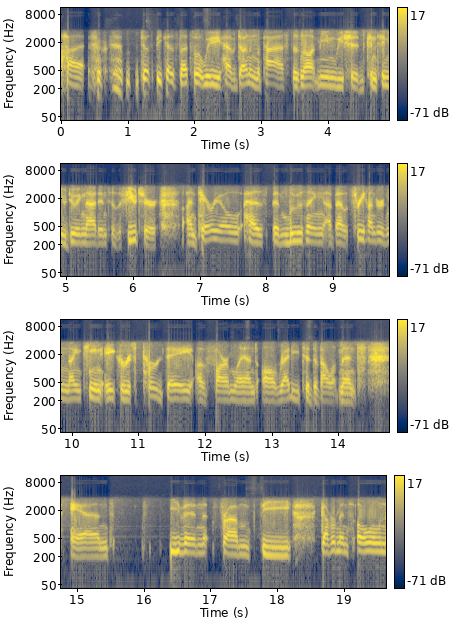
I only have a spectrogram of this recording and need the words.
Uh, just because that's what we have done in the past does not mean we should continue doing that into the future. Ontario has been losing about 319 acres per day of farmland already to development, and even from the government's own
